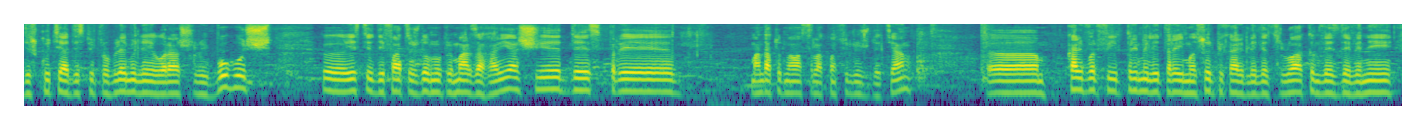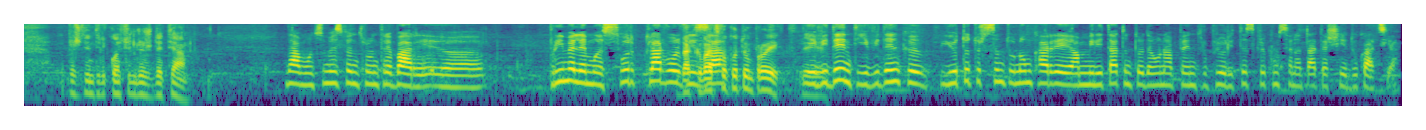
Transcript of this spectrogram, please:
discuția despre problemele orașului Buhuș. Uh, este de față și domnul primar Zaharia și despre mandatul dumneavoastră la Consiliul Județean. Uh, care vor fi primele trei măsuri pe care le veți lua când veți deveni președintele Consiliului Județean? Da, mulțumesc pentru întrebare. Uh, primele măsuri clar vor Dacă viza... Dacă v-ați făcut un proiect. De... Evident, evident că eu totuși sunt un om care am militat întotdeauna pentru priorități precum sănătatea și educația.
